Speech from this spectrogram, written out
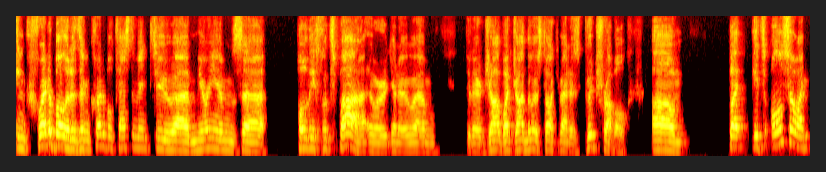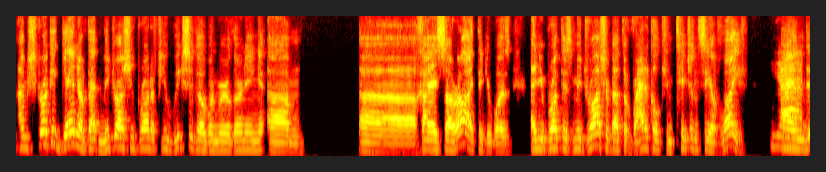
incredible. It is an incredible testament to uh, Miriam's uh, holy chutzpah, or you know, um, you know, John, what John Lewis talked about as good trouble. Um, but it's also I'm, I'm struck again of that midrash you brought a few weeks ago when we were learning um, uh, Chayei Sarah, I think it was, and you brought this midrash about the radical contingency of life. Yeah. And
